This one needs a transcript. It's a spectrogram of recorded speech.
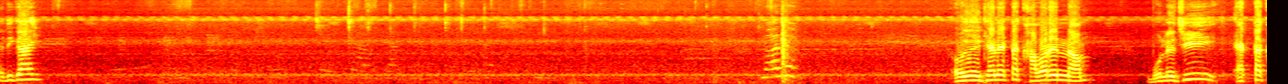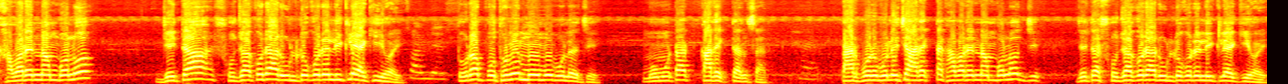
এদিকে আয়। ওই, ওইখানে একটা খাবারের নাম। বলেছি, একটা খাবারের নাম বলো। যেটা সোজা করে আর উল্টো করে লিখলে একই হয়। তোরা প্রথমে মোমো বলেছে। মোমোটা কারেক্ট অ্যান্সার তারপরে বলেছি আরেকটা খাবারের নাম বলো যেটা সোজা করে আর উল্টো করে লিখলে একই হয়।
